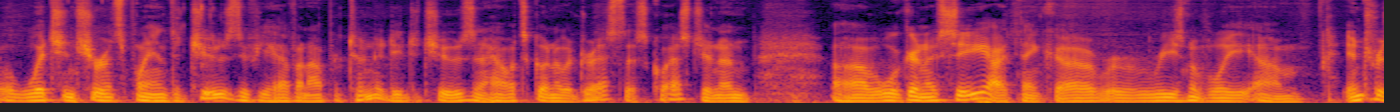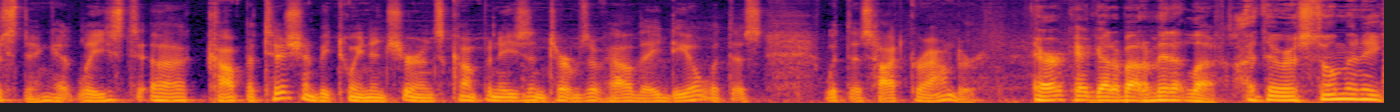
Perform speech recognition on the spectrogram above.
which insurance plan to choose if you have an opportunity to choose and how it's going to address this question. And uh, we're going to see, I think, reasonably um, interesting, at least, competition between insurance companies in terms of how they deal with this with this hot grounder. Eric, I got about a minute left. Uh, there are so many,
